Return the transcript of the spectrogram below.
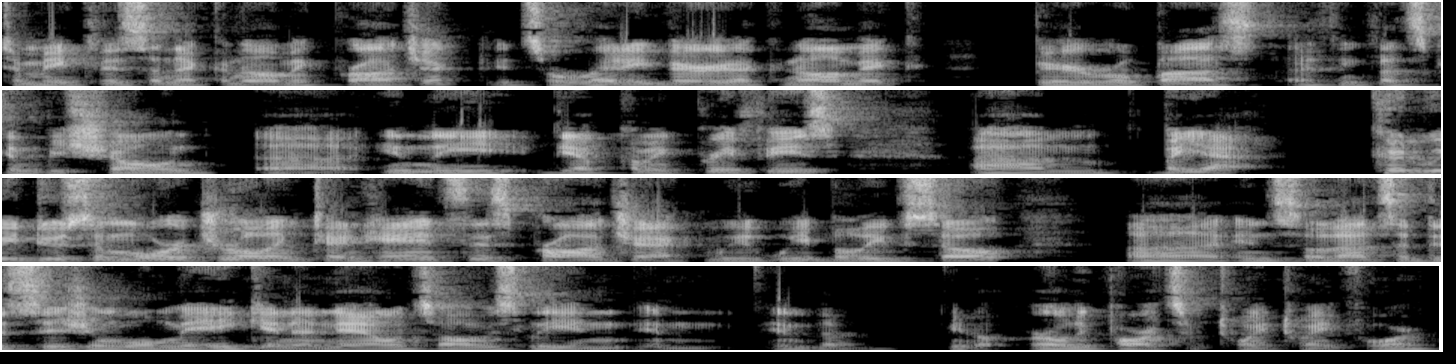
to make this an economic project. It's already very economic very robust. I think that's going to be shown uh, in the the upcoming pre-feas. Um, but yeah, could we do some more drilling to enhance this project? We we believe so, uh, and so that's a decision we'll make and announce, obviously in in in the you know early parts of 2024.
